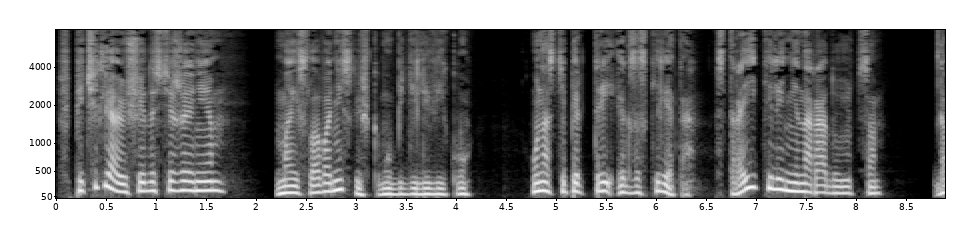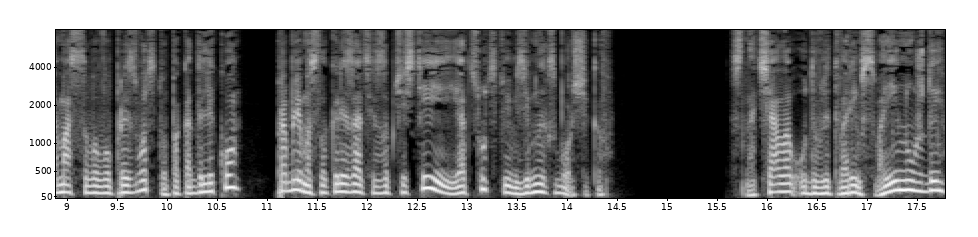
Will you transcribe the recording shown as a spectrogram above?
Впечатляющее достижение. Мои слова не слишком убедили Вику. У нас теперь три экзоскелета. Строители не нарадуются. До массового производства пока далеко. Проблема с локализацией запчастей и отсутствием земных сборщиков. Сначала удовлетворим свои нужды,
